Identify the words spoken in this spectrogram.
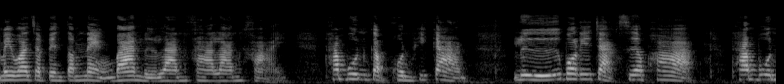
ไม่ว่าจะเป็นตำแหน่งบ้านหรือร้านค้าร้านขายทำบุญกับคนพิการ หรือบริจาคเสื้อผ้าทำบุญ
